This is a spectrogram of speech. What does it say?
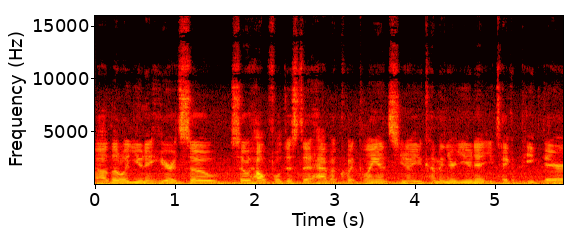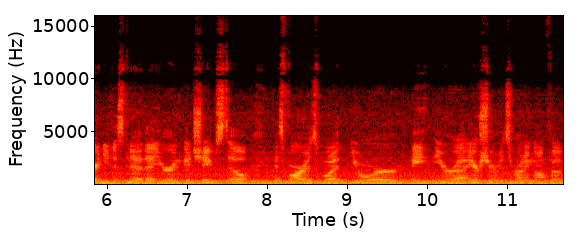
uh, little unit here. It's so so helpful just to have a quick glance. You know, you come in your unit, you take a peek there, and you just know that you're in good shape still as far as what your your uh, airstream is running off of.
